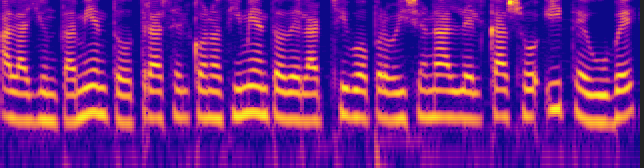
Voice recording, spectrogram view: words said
al ayuntamiento. Tras el conocimiento del archivo provisional del caso ITV,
